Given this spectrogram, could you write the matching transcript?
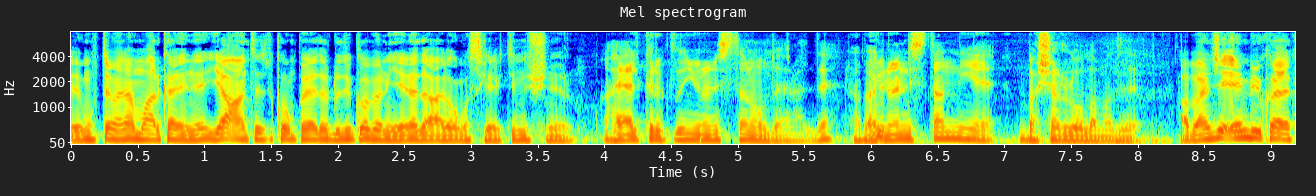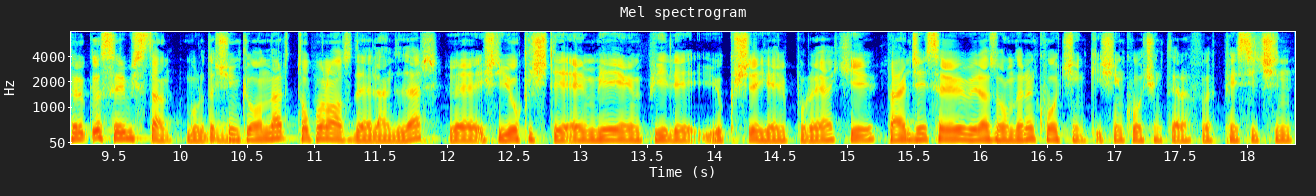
e, muhtemelen Markanen'i ya Antetokounmpo ya da Rudy Gobert'in yerine dahil olması gerektiğini düşünüyorum. Hayal kırıklığın Yunanistan oldu herhalde. Ha ben- Yunanistan niye başarılı olamadı? Ha bence en büyük hayal kırıklığı Sırbistan burada. Çünkü onlar top 16'da elendiler. Ve işte yok işte NBA MVP'li yok işte gelip buraya ki bence sebebi biraz onların coaching, işin coaching tarafı. PES için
